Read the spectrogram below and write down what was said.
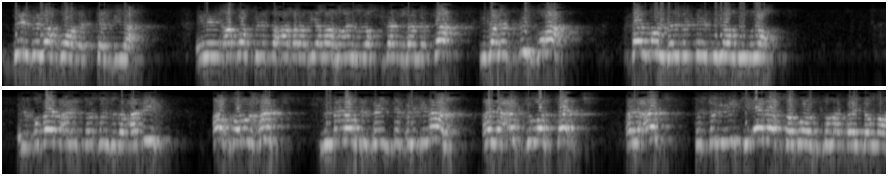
d'élever leur voix avec talbiya. Et il rapporte que les Sahaba, lorsqu'ils arrivent à Mecca, ils n'avaient plus de voix, tellement ils avaient talbiya en hurlant. الخباب عليه الصلاة والسلام في الحديث أفضل الحج مما يرضي في الغناء العبد والسج العبد c'est celui qui élève sa voix en disant la paix d'Allah,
